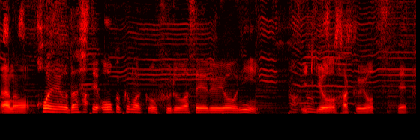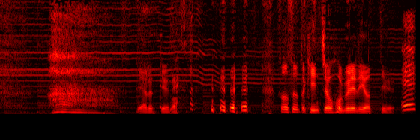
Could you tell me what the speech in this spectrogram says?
あの、声を出して横隔膜を震わせるようにあ息をうん吐くよっつって、はぁーってやるっていうね。そうすると緊張ほぐれるよっていう。え、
